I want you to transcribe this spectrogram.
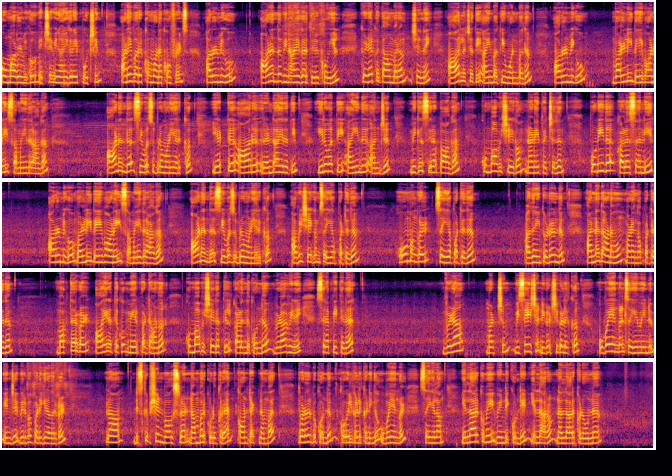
ஓம் அருள்மிகு வெற்றி விநாயகரை போற்றி அனைவருக்கும் வணக்கம் ஃப்ரெண்ட்ஸ் அருள்மிகு ஆனந்த விநாயகர் திருக்கோயில் கிழக்கு தாம்பரம் சென்னை ஆறு லட்சத்தி ஐம்பத்தி ஒன்பது. அருள்மிகு வள்ளி தெய்வானை சமேதராக ஆனந்த சிவசுப்பிரமணியருக்கு எட்டு ஆறு ரெண்டாயிரத்தி இருபத்தி ஐந்து அன்று மிக சிறப்பாக கும்பாபிஷேகம் நடைபெற்றது. புனித கலச நீர் அருள்மிகு வள்ளி தெய்வானை சமேதராக ஆனந்த சிவசுப்பிரமணியருக்கு அபிஷேகம் செய்யப்பட்டது ஹோமங்கள் செய்யப்பட்டது. அதனைத் தொடர்ந்து அன்னதானமும் வழங்கப்பட்டது. பக்தர்கள் ஆயிரத்துக்கும் மேற்பட்டானோர் கும்பாபிஷேகத்தில் கலந்து கொண்டு விழாவினை சிறப்பித்தனர். விழா மற்றும் விசேஷ நிகழ்ச்சிகளுக்கு உபயங்கள் செய்ய வேண்டும் என்று விருப்பப்படுகிறவர்கள் நான் டிஸ்கிரிப்ஷன் பாக்ஸில் நம்பர் கொடுக்குறேன் காண்டாக்ட் நம்பர் தொடர்பு கொண்டு கோயில்களுக்கு நீங்கள் உபயங்கள் செய்யலாம். எல்லாருக்குமே வேண்டிக் கொண்டேன். எல்லாரும் நல்லா இருக்கணும்னு.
